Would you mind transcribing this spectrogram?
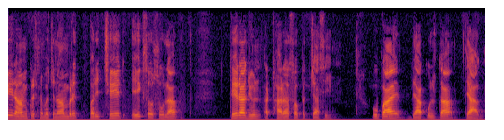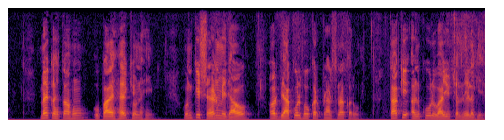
श्री रामकृष्ण वचनामृत, परिच्छेद 116 तेरह जून अठारह उपाय, व्याकुलता, त्याग। मैं कहता हूँ, उपाय है क्यों नहीं? उनकी शरण में जाओ और व्याकुल होकर प्रार्थना करो, ताकि अनुकूल वायु चलने लगे।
